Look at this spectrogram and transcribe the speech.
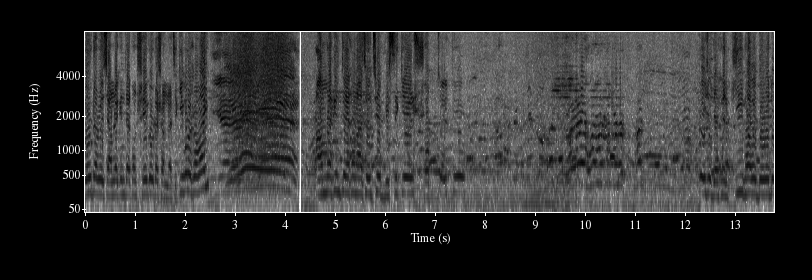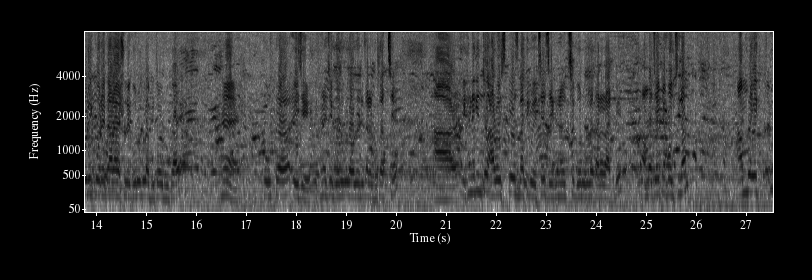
গরুটা রয়েছে আমরা কিন্তু এখন সেই গরুটার সামনে আছি। কি বলো সবাই? আমরা কিন্তু এখন আছে হচ্ছে বিসিকে সবচাইতে এই যে দেখেন কীভাবে দৌড়াদৌড়ি করে তারা আসলে গরুগুলা ভিতরে ঢুকায়। হ্যাঁ কোনটা এই যে, এখানে যে গরুগুলো অলরেডি তারা ঢুকাচ্ছে। আর এখানে কিন্তু আরও স্পেস বাকি রয়েছে, যেখানে হচ্ছে গরুগুলো তারা রাখবে। আমরা যেটা বলছিলাম, আমরা একটু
